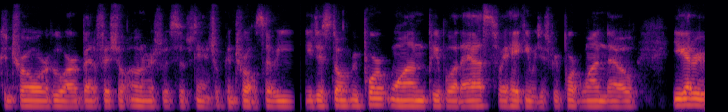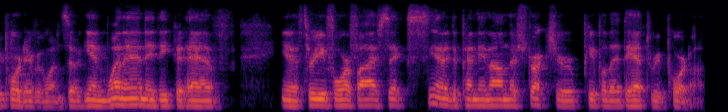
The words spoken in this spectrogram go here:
control or who are beneficial owners with substantial control. So you, you just don't report one. People had asked, hey, can we just report one? No, you got to report everyone. So again, one entity could have, you know, three, four, five, six, you know, depending on their structure, people that they have to report on.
